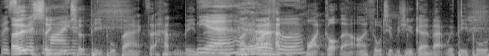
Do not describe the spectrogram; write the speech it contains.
was similar Oh, to so mine. you took people back that hadn't been Yeah, there. I, hadn't I hadn't before. quite got that. I thought it was you going back with people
